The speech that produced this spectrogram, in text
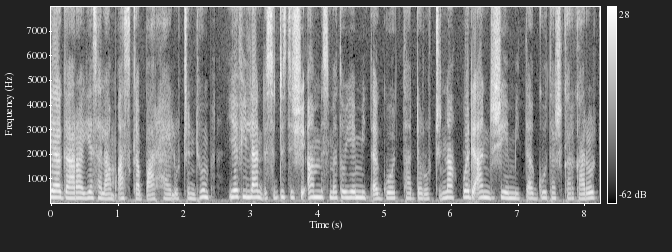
የጋራ የሰላም አስከባሪ ኃይሎች እንዲሁም የፊንላንድ 6500 የሚጠጉ ወታደሮችና ወደ 1000 የሚጠጉ ተሽከርካሪዎች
